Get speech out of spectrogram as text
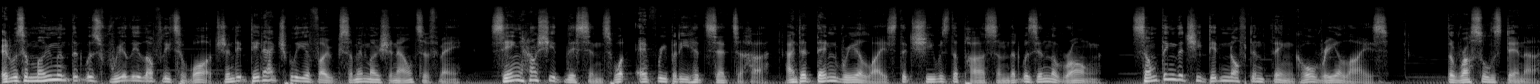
It was a moment that was really lovely to watch and it did actually evoke some emotion out of me. Seeing how she'd listened to what everybody had said to her and had then realized that she was the person that was in the wrong, something that she didn't often think or realize. The Russells' dinner.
